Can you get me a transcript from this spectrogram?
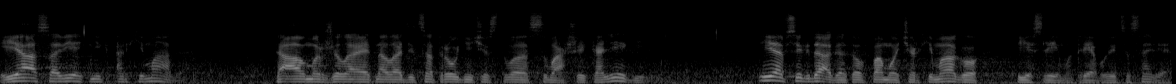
Я советник Архимага. Талмар желает наладить сотрудничество с вашей коллегией. Я всегда готов помочь Архимагу, если ему требуется совет.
